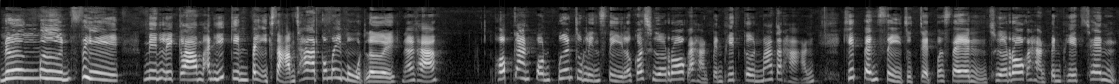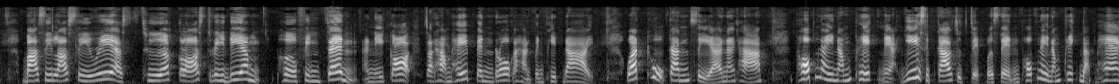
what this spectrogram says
14,000 มิลลิกรัม อันนี้กินไปอีก 3 ชาติก็ไม่บูดเลยนะคะ พบการปนเปื้อนจุลินทรีย์แล้วก็เชื้อโรคอาหารเป็นพิษเกินมาตรฐาน คิดเป็น 4.7%เชื้อโรคอาหารเป็นพิษ เช่น Bacillus cereus เชื้อ Clostridium perfringens อันนี้ก็จะทำให้เป็นโรคอาหารเป็นพิษได้ วัตถุกันเสียนะคะ พบในน้ำพริกเนี่ย 29.7%พบในน้ำพริกแบบแห้ง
